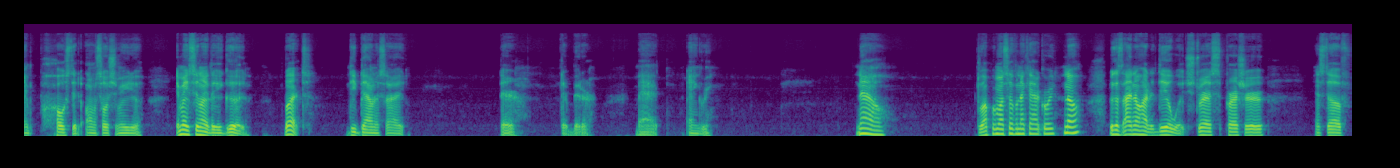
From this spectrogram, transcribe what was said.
and post it on social media, it may seem like they're good, but deep down inside, they're they're bitter. mad, angry. Now, do I put myself in that category? No, because I know how to deal with stress, pressure, and stuff.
